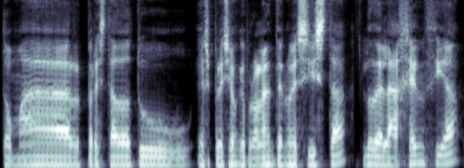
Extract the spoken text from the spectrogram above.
tomar prestado tu expresión que probablemente no exista, lo de la agencia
